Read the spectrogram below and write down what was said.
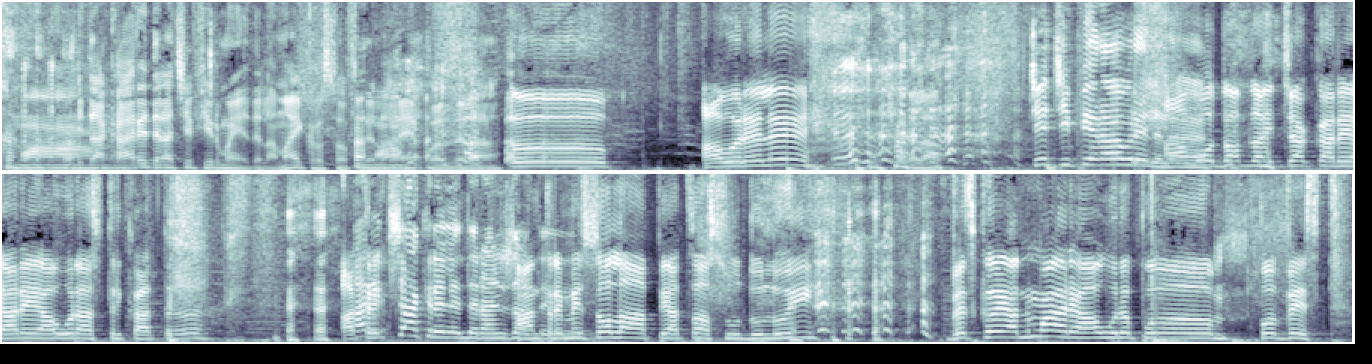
Păi Dacă are de la ce firmă e? De la Microsoft, de la Mamă. Apple, de la... Uh, Aurele? Ce chip era Aurele? Am o doamnă aici care are aura stricată. A Are ceacrele deranjate. Am trimis-o la piața Sudului. Vezi că ea nu mai are aură pe, pe vest.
